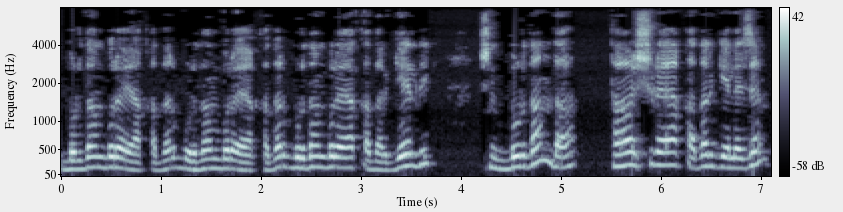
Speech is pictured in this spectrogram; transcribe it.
Buradan buraya kadar, buradan buraya kadar, buradan buraya kadar geldik. Şimdi buradan da ta şuraya kadar geleceğim.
